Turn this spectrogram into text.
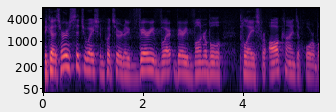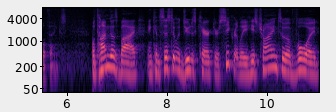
because her situation puts her at a very, very vulnerable place for all kinds of horrible things. Well, time goes by, and consistent with Judah's character, secretly, he's trying to avoid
